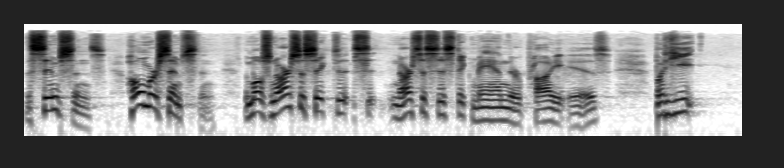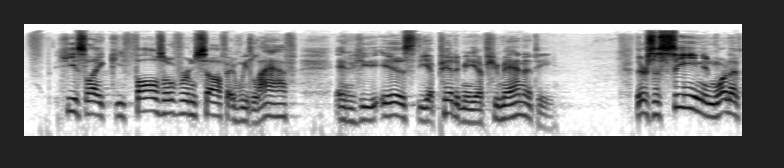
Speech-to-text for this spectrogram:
The Simpsons. Homer Simpson, the most narcissistic, narcissistic man there probably is, but he, he's like, he falls over himself and we laugh, and he is the epitome of humanity. There's a scene in one of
